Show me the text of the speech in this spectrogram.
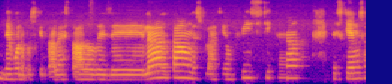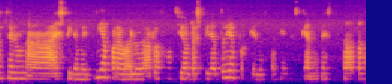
de bueno, pues qué tal ha estado desde el alta, una exploración física, les queremos hacer una espirometría para valorar la función respiratoria porque los pacientes que han estado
